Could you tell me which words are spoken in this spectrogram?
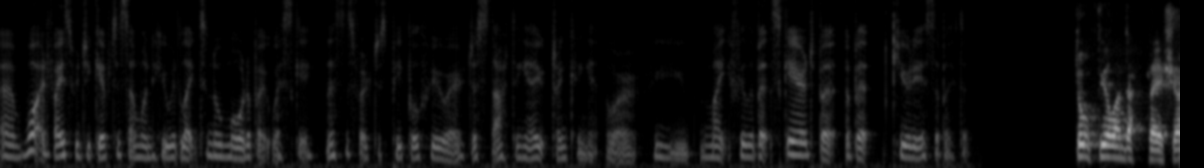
uh, what advice would you give to someone who would like to know more about whiskey? This is for just people who are just starting out drinking it, or who you might feel a bit scared but a bit curious about it. Don't feel under pressure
